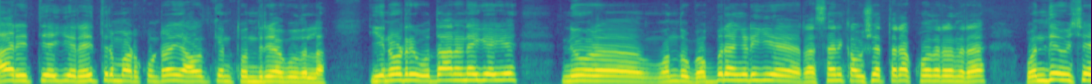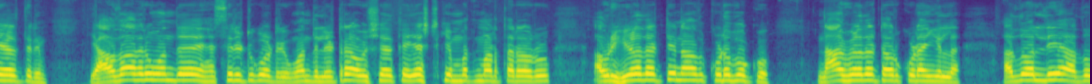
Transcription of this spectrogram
ಆ ರೀತಿಯಾಗಿ ರೈತರು ಮಾಡ್ಕೊಂಡ್ರೆ ಯಾವುದಕ್ಕೇನು ತೊಂದರೆ ಆಗೋದಿಲ್ಲ ಈ ನೋಡ್ರಿ ಉದಾಹರಣೆಗೆ ನೀವು ಒಂದು ಗೊಬ್ಬರ ಅಂಗಡಿಗೆ ರಾಸಾಯನಿಕ ಔಷಧ ತರಕ್ಕೆ ಹೋದ್ರೆ ಅಂದ್ರೆ ಒಂದೇ ವಿಷಯ ಹೇಳ್ತೀನಿ. ಯಾವುದಾದ್ರೂ ಒಂದು ಹೆಸರು ಇಟ್ಕೊಳ್ರಿ. ಒಂದು ಲೀಟ್ರ್ ಔಷಧಕ್ಕೆ ಎಷ್ಟು ಕಿಮ್ಮತ್ತು ಮಾಡ್ತಾರೆ ಅವರು? ಅವ್ರು ಹೇಳ್ದಟ್ಟೆ ನಾವು ಕೊಡಬೇಕು. ನಾವು ಹೇಳ್ದಟ್ಟು ಅವ್ರು ಕೊಡೋಂಗಿಲ್ಲ. ಅದು ಅಲ್ಲಿ, ಅದು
